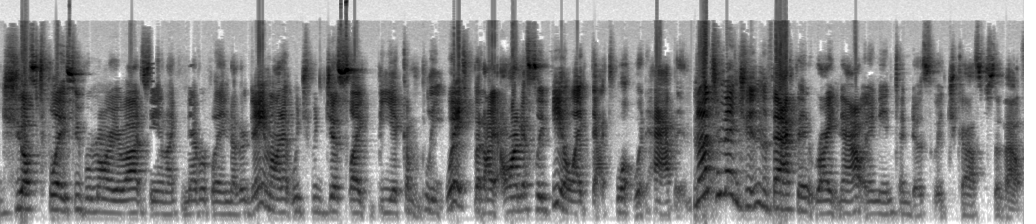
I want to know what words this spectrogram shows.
just play Super Mario Odyssey and like never play another game on it, which would just like be a complete waste, but I honestly feel like that's what would happen. Not to mention the fact that right now a Nintendo Switch costs about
